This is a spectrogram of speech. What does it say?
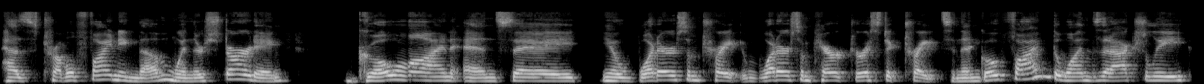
has trouble finding them when they're starting, go on and say, you know, what are some trait, what are some characteristic traits? And then go find the ones that actually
